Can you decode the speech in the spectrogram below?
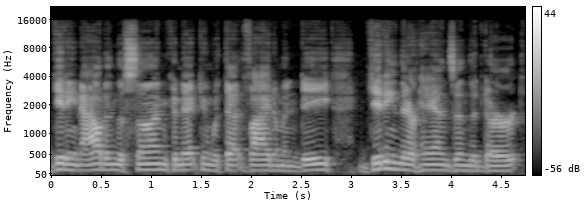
getting out in the sun, connecting with that vitamin D, getting their hands in the dirt,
